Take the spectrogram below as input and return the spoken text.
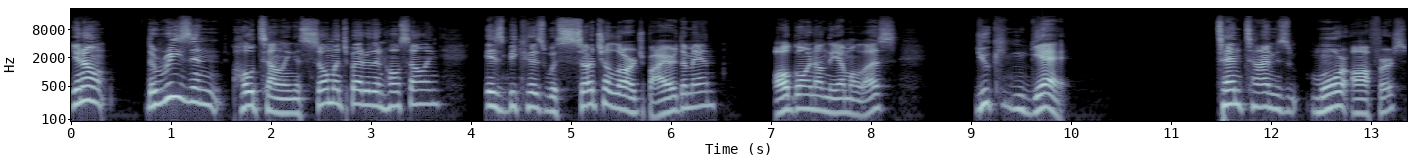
You know, the reason wholetailing is so much better than wholesaling is because with such a large buyer demand, all going on the MLS, you can get 10 times more offers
